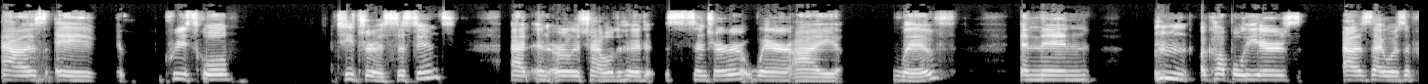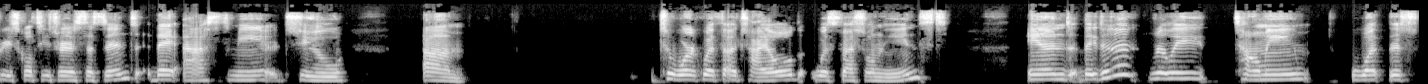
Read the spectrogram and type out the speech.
as a preschool teacher assistant at an early childhood center where I live. And then a couple years as I was a preschool teacher assistant, they asked me to um to work with a child with special needs. And they didn't really tell me what this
